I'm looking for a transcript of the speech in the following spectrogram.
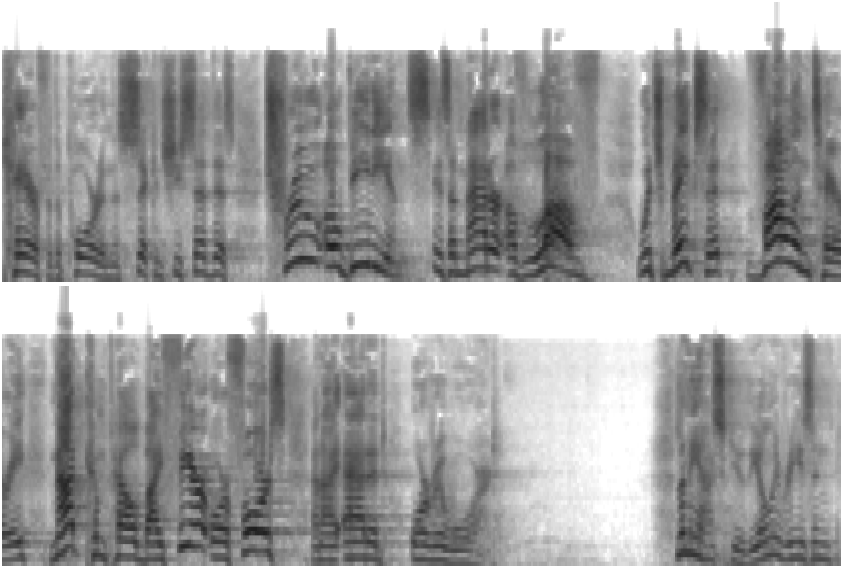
care for the poor and the sick, and she said this True obedience is a matter of love which makes it voluntary, not compelled by fear or force, and I added, or reward. Let me ask you the only reason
